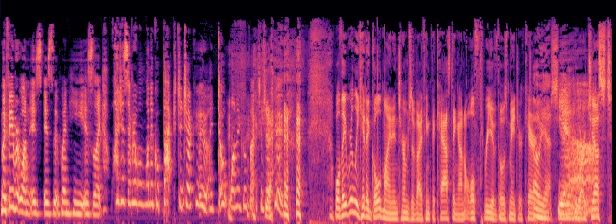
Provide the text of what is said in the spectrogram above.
My favorite one is is that when he is like, "Why does everyone want to go back to Jakku? I don't want to go back to Jakku." Well, they really hit a gold mine in terms of I think the casting on all three of those major oh, characters. Oh, yes. Yeah. who are just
